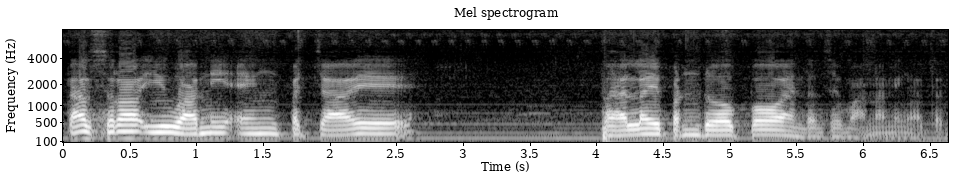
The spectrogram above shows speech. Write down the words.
kasra iwani ing pecahe balai pendopo enten sing maknani ngoten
